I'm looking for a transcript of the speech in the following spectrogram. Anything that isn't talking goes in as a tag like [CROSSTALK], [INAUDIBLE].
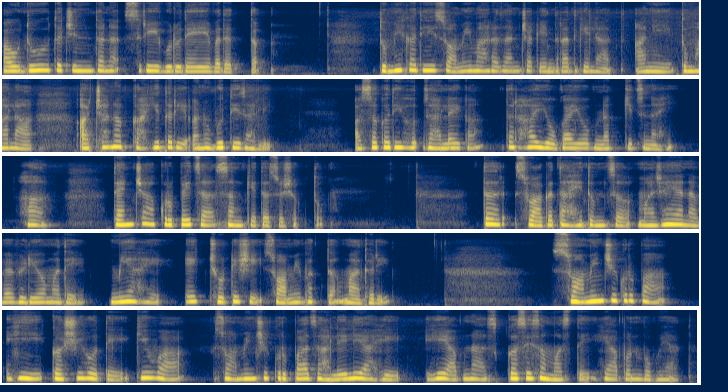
अवधूत चिंतन श्री गुरुदेव दत्त. तुम्ही कधी स्वामी महाराजांच्या केंद्रात गेलात आणि तुम्हाला अचानक काहीतरी अनुभूती झाली? असं कधी हो झालं आहे का? तर हा योगायोग नक्कीच नाही. हा त्यांच्या कृपेचा संकेत असू शकतो. तर स्वागत आहे तुमचं माझ्या या नव्या व्हिडिओमध्ये. मी आहे एक छोटीशी स्वामी भक्त माधुरी. स्वामींची कृपा ही कशी होते किंवा स्वामींची कृपा झालेली आहे हे आपणास कसे समजते हे आपण बघूयात.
